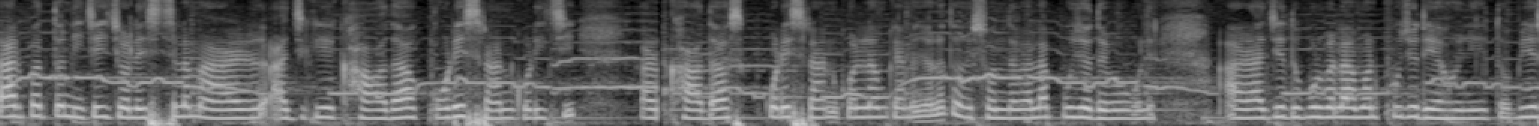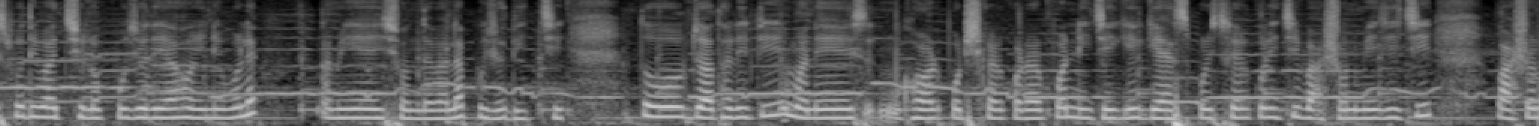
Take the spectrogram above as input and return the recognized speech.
তারপর তো নিচেই চলে এসেছিলাম আর আজকে খাওয়া দাওয়া করে স্নান করেছি। আর খাওয়া দাওয়া করে স্নান করলাম কেন জানো তো? সন্ধ্যাবেলা পুজো দেবো বলে। আর আজকে দুপুরবেলা আমার পুজো দেওয়া হয়নি। তো বৃহস্পতিবার ছিল, পুজো দেওয়া হয়নি বলে আমি এই সন্ধ্যাবেলা পুজো দিচ্ছি। তো যথারীতি মানে ঘর পরিষ্কার করার পর নিচে গিয়ে গ্যাস পরিষ্কার করেছি, বাসন মেজেছি। বাসন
